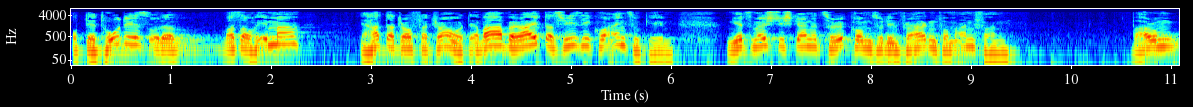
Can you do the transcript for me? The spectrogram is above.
Ob der tot ist oder was auch immer, er hat darauf vertraut. Er war bereit, das Risiko einzugehen. Und jetzt möchte ich gerne zurückkommen zu den Fragen vom Anfang. Warum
